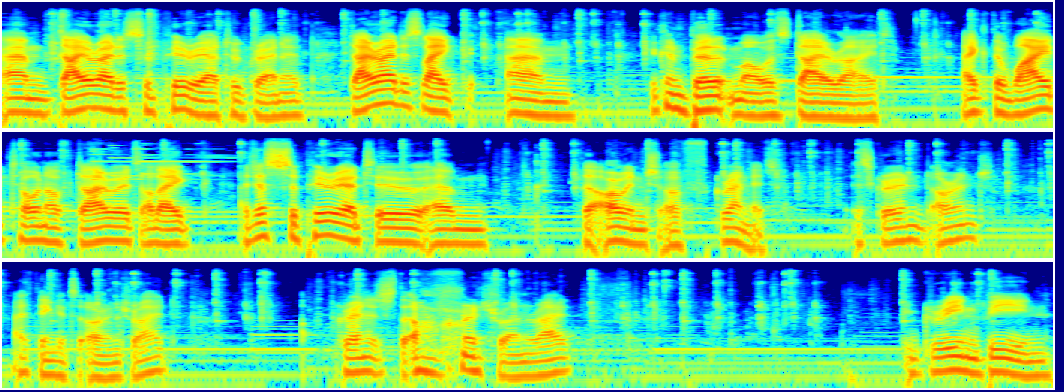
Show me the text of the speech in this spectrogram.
um, diorite is superior to granite. Diorite is like... Um, you can build more with diorite. Like the white tone of diorites are like... Are just superior to um, the orange of granite. Is granite orange? I think it's orange, right? Granite the orange one, right? Green bean.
